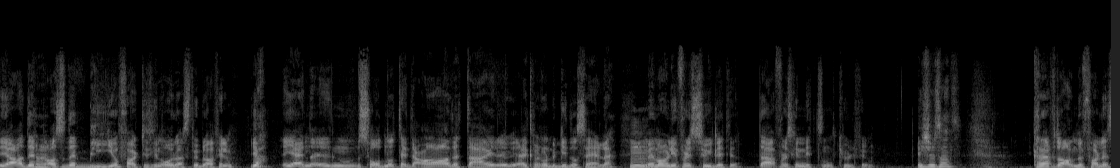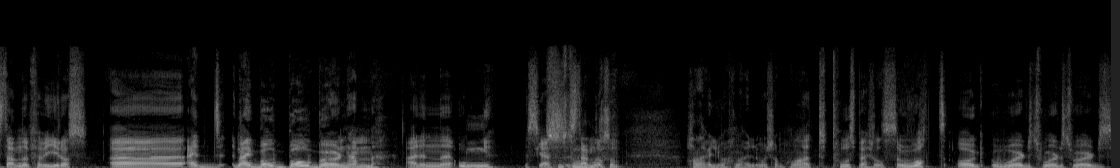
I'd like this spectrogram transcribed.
Ja, det, altså, det blir jo faktisk en overraskende bra film. Ja. Jeg så den og tenkte ah, dette jeg kan ikke gidde å se hele. Mm. Men man blir faktisk sugd litt inn. Det er faktisk en litt sånn kul film. Ikke sant? Kan jeg få anbefale en standup før vi gir oss? Uh, Ed, nei, Bo, Bo Burnham er en uh, ung du han standup. Han er, veldig, han er veldig morsom. Han har to specials. What og Words, Words, Words,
